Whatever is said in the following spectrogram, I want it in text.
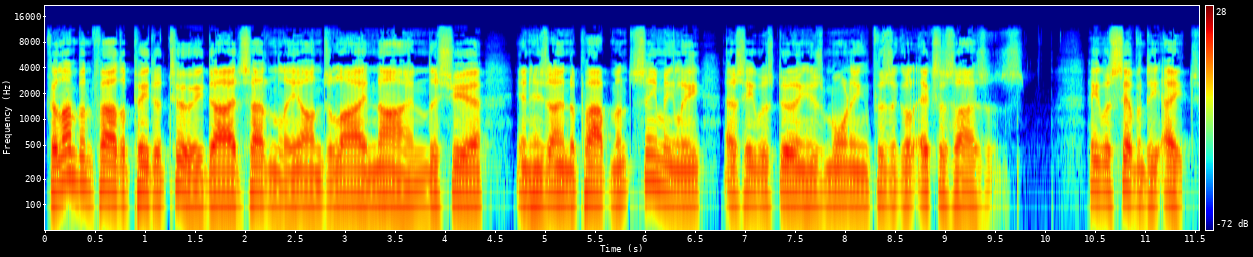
Columban Father Peter Toohey died suddenly on July 9 this year in his own apartment, seemingly as he was doing his morning physical exercises. He was 78.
